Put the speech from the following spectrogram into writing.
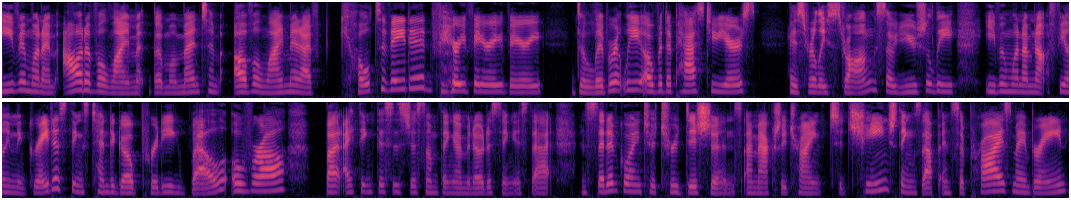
even when I'm out of alignment, the momentum of alignment I've cultivated very, very, very deliberately over the past two years is really strong. So, usually, even when I'm not feeling the greatest, things tend to go pretty well overall. But I think this is just something I'm noticing is that instead of going to traditions, I'm actually trying to change things up and surprise my brain,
